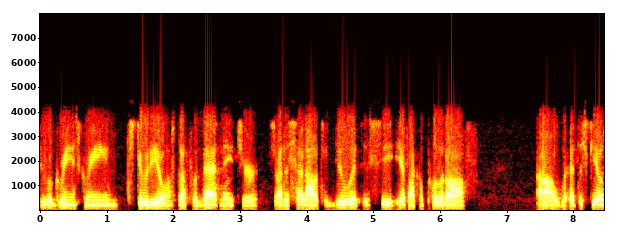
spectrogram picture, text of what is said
to a green screen studio and stuff of that nature. So I just set out to do it to see if I could pull it off uh, at the skill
